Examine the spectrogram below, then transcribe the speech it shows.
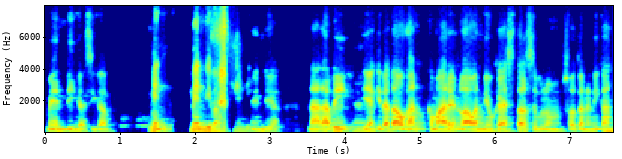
Mendy nggak sih Gap? Men Mendy, Bang, Mendy. Mendy ya. Nah, tapi Hmm. ya kita tahu kan kemarin lawan Newcastle sebelum Soton ini kan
